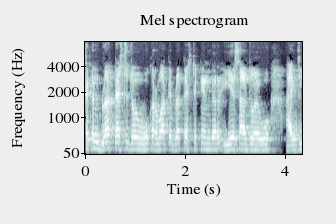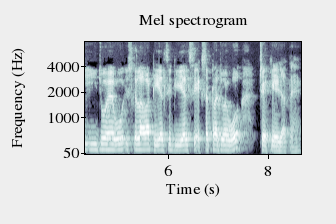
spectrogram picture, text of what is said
सेकंड ब्लड टेस्ट जो है वो करवाते हैं। ब्लड टेस्ट के अंदर ई एस आर जो है वो आई जी ई जो है वो, इसके अलावा टी एल सी एक्सेट्रा जो है वो चेक किए जाते हैं।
